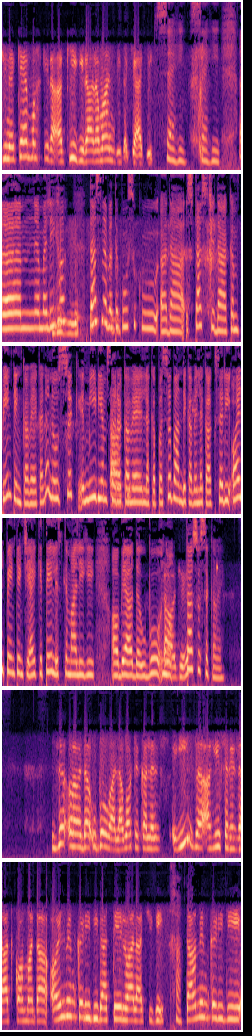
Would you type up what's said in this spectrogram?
جنکه مخکې را کیږي را روان دي د کیاږي صحیح صحیح مليها تاسو نه به تاسو کو دا ستاسو چې دا کم پینټینګ کوي کنه نو سک میډیم سره کوي لکه څه باندې کوي لکه اکثري اویل پینټینګ چې آی کې تیل استعماليږي او بیا د وبو نو تاسو څه کوي زه د اوبو والا واټر کلرز ای زه هغه سره زیات کوم دا اویل مم کړی دي دا تیل والا چیزي دا مم کړی دي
